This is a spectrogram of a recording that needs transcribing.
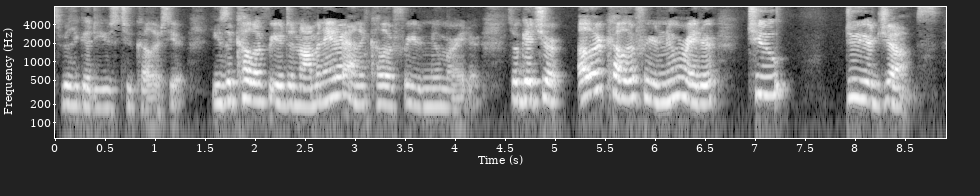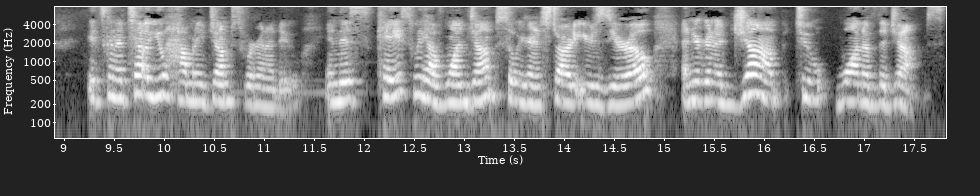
it's really good to use two colors here. Use a color for your denominator and a color for your numerator. So get your other color for your numerator to do your jumps. It's going to tell you how many jumps we're going to do. In this case, we have one jump, so you're going to start at your zero, and you're going to jump to one of the jumps.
